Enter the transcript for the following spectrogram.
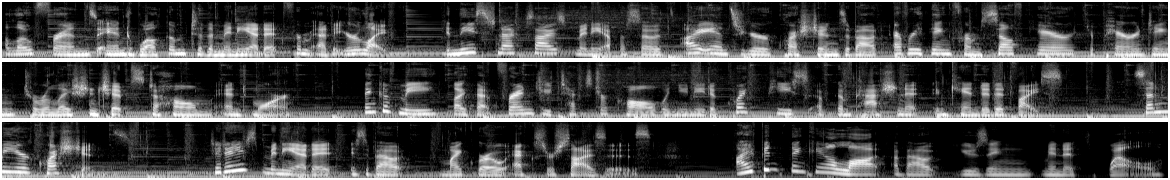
Hello, friends, and welcome to the mini edit from Edit Your Life. In these snack sized mini episodes, I answer your questions about everything from self care to parenting to relationships to home and more. Think of me like that friend you text or call when you need a quick piece of compassionate and candid advice. Send me your questions. Today's mini edit is about micro exercises. I've been thinking a lot about using minutes well.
